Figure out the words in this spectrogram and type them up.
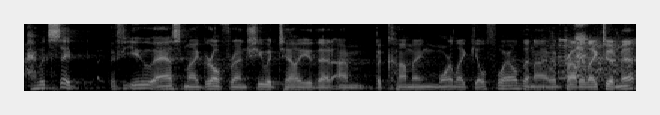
I would say if you asked my girlfriend, she would tell you that I'm becoming more like Gilfoyle than I would probably like to admit,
